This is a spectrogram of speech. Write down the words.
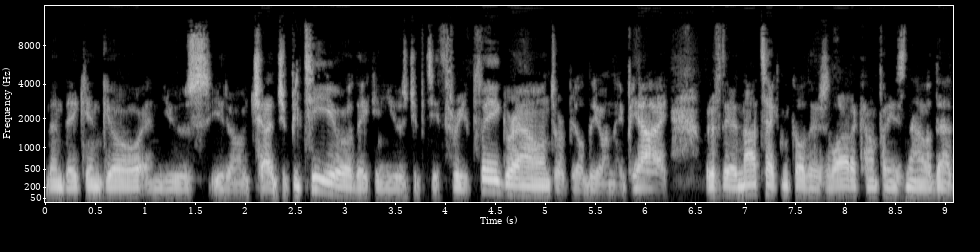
then they can go and use you know chat gpt or they can use gpt-3 playground or build their own api but if they're not technical there's a lot of companies now that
